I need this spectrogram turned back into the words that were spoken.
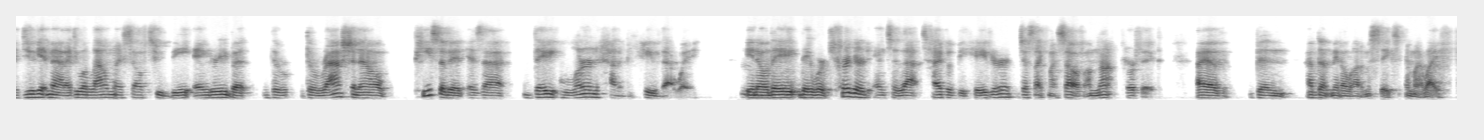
I do get mad. I do allow myself to be angry, but the the rationale piece of it is that they learn how to behave that way mm-hmm. you know they they were triggered into that type of behavior just like myself i'm not perfect i have been i've done made a lot of mistakes in my life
